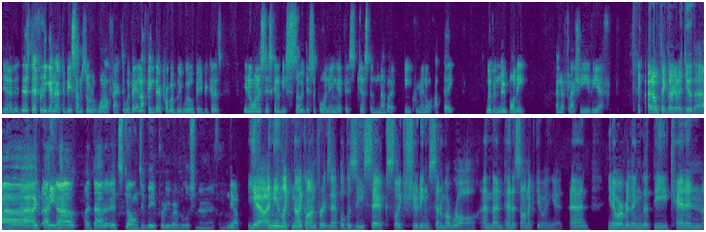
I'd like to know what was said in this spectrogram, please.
Yeah, there's definitely going to have to be some sort of wow factor with it, and I think there probably will be because, you know, honestly, it's going to be so disappointing if it's just another incremental update with a new body and a flashy EVF. I don't think they're going to do Uh, that. I, I, I I mean- doubt, I doubt it. It's going to be pretty revolutionary. I think. Yeah, Yeah, I mean, like Nikon, for example, the Z6, like shooting cinema raw, and then Panasonic doing it, and you know everything that the Canon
